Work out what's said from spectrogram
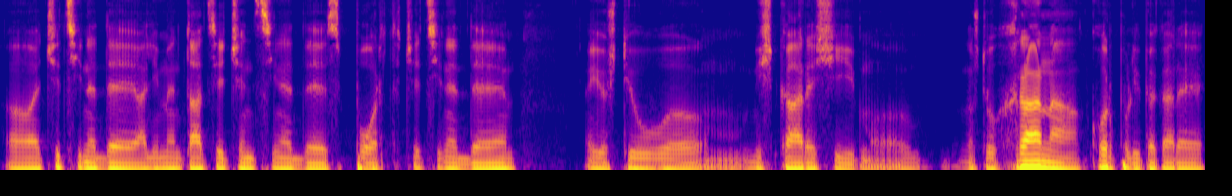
uh, ce ține de alimentație, ce ține de sport, ce ține de, eu știu, uh, mișcare și, uh, nu știu, hrana corpului pe care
